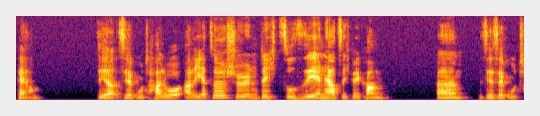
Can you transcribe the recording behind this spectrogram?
fern. Sehr, sehr gut. Hallo Ariette, schön dich zu sehen. Herzlich willkommen. Ähm, sehr, sehr gut.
